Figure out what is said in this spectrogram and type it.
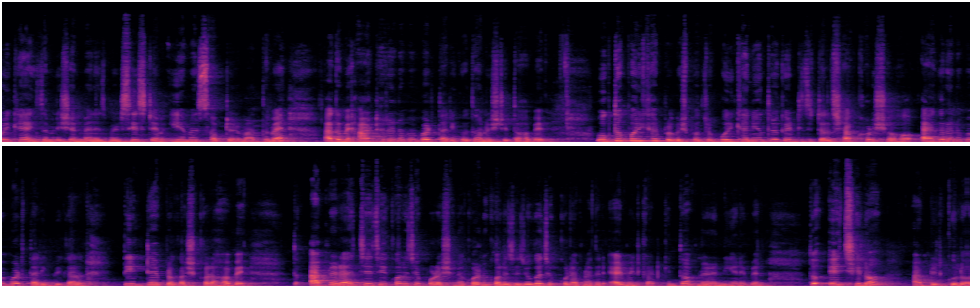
পরীক্ষা এক্সামিনেশন ম্যানেজমেন্ট সিস্টেম ইএমএস সফটওয়্যারের মাধ্যমে আগামী আঠারো নভেম্বর তারিখ হতে অনুষ্ঠিত হবে। উক্ত পরীক্ষার প্রবেশপত্র পরীক্ষা নিয়ন্ত্রকের ডিজিটাল স্বাক্ষর সহ এগারো নভেম্বর তারিখ বিকাল তিনটায় প্রকাশ করা হবে। তো আপনারা যে যে কলেজে পড়াশোনা করেন কলেজে যোগাযোগ করে আপনাদের অ্যাডমিট কার্ড কিন্তু আপনারা নিয়ে নেবেন। তো এই ছিল আপডেটগুলো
